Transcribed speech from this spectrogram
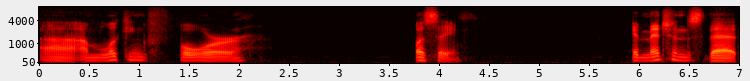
Uh, I'm looking for. Let's see. It mentions that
